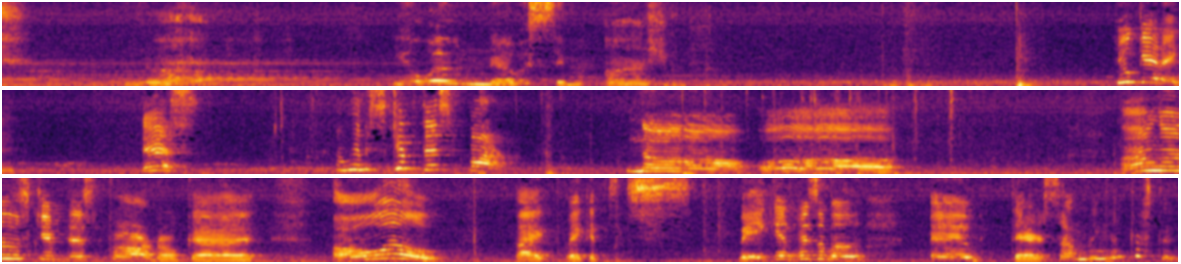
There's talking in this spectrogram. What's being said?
you. No. You will never see my ass. You kidding? This. I'm gonna skip this. No. Oh. I'm gonna skip this part, okay? Oh, like make it make it visible if there's something interesting.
